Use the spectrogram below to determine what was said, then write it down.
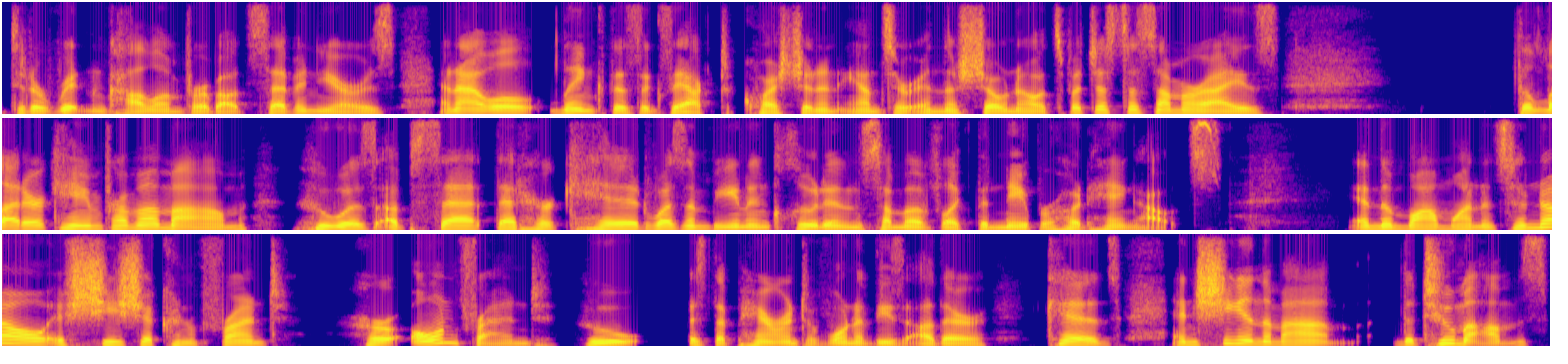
did a written column for about seven years and i will link this exact question and answer in the show notes but just to summarize the letter came from a mom who was upset that her kid wasn't being included in some of like the neighborhood hangouts and the mom wanted to know if she should confront her own friend who is the parent of one of these other kids and she and the mom the two moms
